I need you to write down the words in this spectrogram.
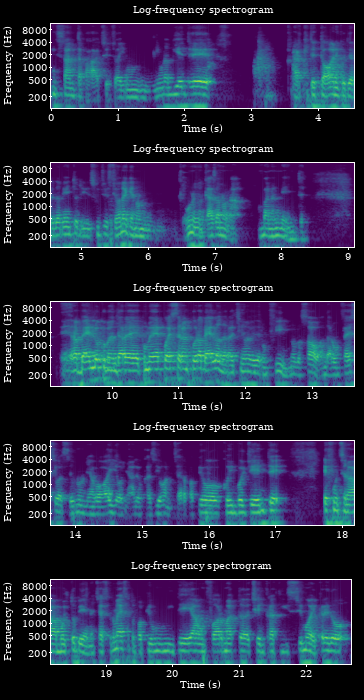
in santa pace, cioè in in un ambiente architettonico, di arredamento, di suggestione che, non, che uno in casa non ha, banalmente era bello come andare, come può essere ancora bello andare al cinema a vedere un film, non lo so, andare a un festival se uno ne ha voglia o ne ha le occasioni, cioè era proprio coinvolgente e funzionava molto bene. Cioè, secondo me è stato proprio un'idea, un format centratissimo e credo,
